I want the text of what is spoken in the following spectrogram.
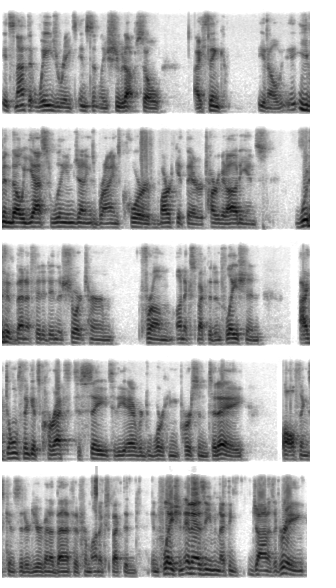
it's not that wage rates instantly shoot up. So I think you know even though yes, William Jennings Bryan's core market their target audience would have benefited in the short term from unexpected inflation, I don't think it's correct to say to the average working person today all things considered, you're going to benefit from unexpected inflation. And as even I think Jon is agreeing,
